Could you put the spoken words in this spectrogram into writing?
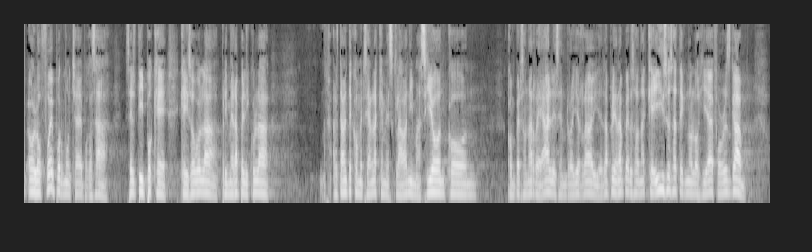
o lo fue por mucha época. O sea, es el tipo que, que hizo la primera película altamente comercial en la que mezclaba animación con, con personas reales en Roger Rabbit. Es la primera persona que hizo esa tecnología de Forrest Gump.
